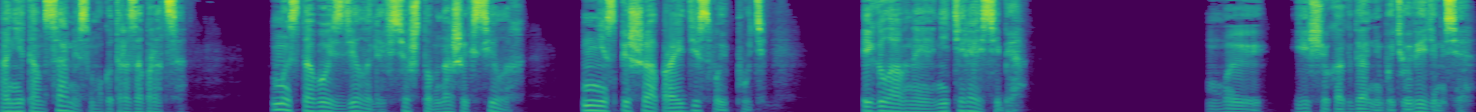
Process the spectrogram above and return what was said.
«Они там сами смогут разобраться. Мы с тобой сделали все, что в наших силах. Не спеша пройди свой путь. И главное, не теряй себя». «Мы еще когда-нибудь увидимся?»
